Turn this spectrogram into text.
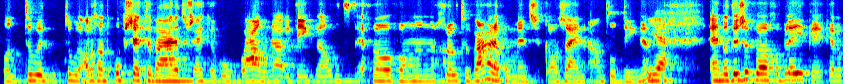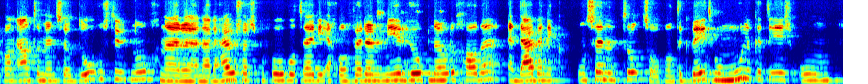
Want toen we, toen we alles aan het opzetten waren, toen zei ik ook, oh, wauw, nou ik denk wel dat het echt wel van een grote waarde voor mensen kan zijn, een aantal dingen. Ja. En dat is ook wel gebleken. Ik heb ook al een aantal mensen ook doorgestuurd nog, naar, eh, naar de huisarts bijvoorbeeld, hè, die echt wel verder meer hulp nodig hadden. En daar ben ik ontzettend trots op, want ik weet hoe moeilijk het is om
